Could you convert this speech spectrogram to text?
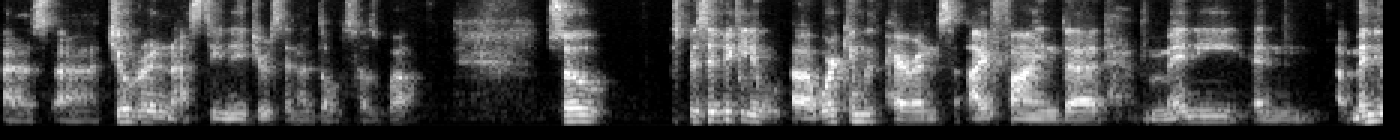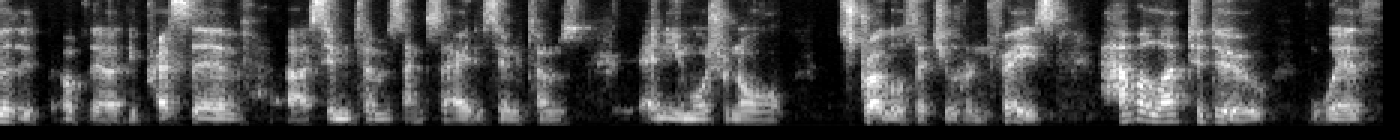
as uh, children, as teenagers, and adults as well. So specifically uh, working with parents, I find that many and uh, many of the, of the depressive uh, symptoms, anxiety symptoms, any emotional struggles that children face have a lot to do with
